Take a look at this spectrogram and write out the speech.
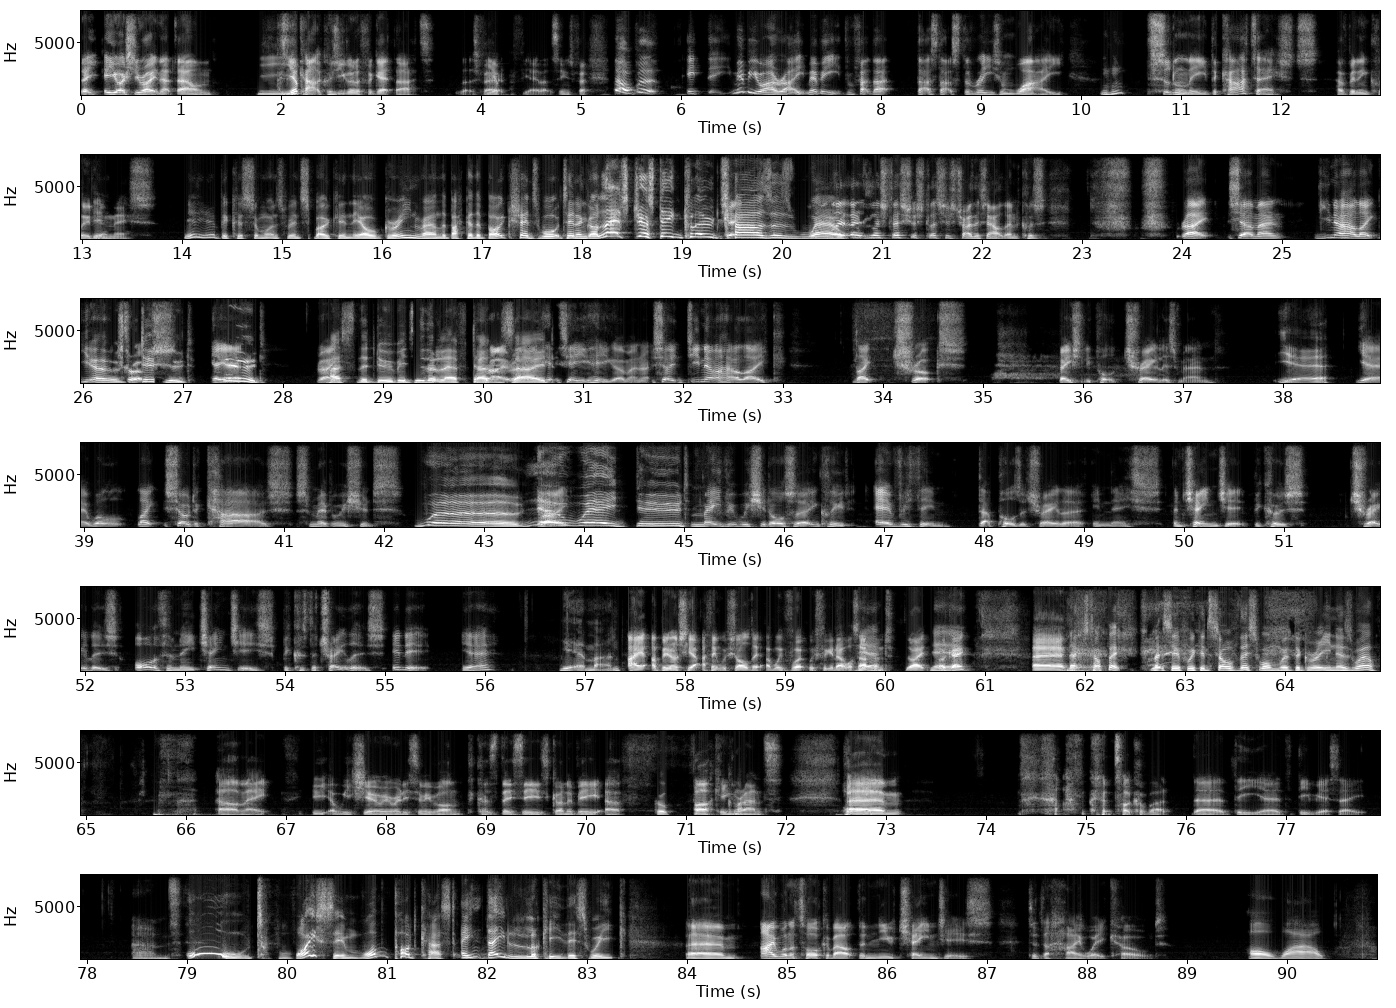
Are you actually writing that down? Yep. because you're going to forget that. That's fair. Yep. Yeah, that seems fair. No, but it, it- maybe you are right. Maybe the fact that that's that's the reason why Mhm. suddenly the car tests have been included Yeah. in this. Yeah, yeah, because someone's been smoking the old green round the back of the bike sheds, walked in and gone, let's just include cars as well. Let, us let's let's just let's just try this out then, because right, so man, you know how like Yo, trucks. dude, yeah, yeah, dude, right, that's the doobie to the left hand right, right. side. Here, here you- here you go, man. Right. So do you know how like like trucks basically pull trailers, man? Yeah. Yeah, well, like so do cars. So maybe we should Whoa, no Right. way, dude. maybe we should also include everything that pulls a trailer in this and change it because trailers, all of them need changes because the trailers, in it. Yeah. Yeah, man. I, I've been honest. Yeah, I think we've solved it. We've worked, we've figured out what's Yeah. happened. Right. Yeah, okay. Uh, Next topic. Let's see if we can solve this one with the green as well. Oh, mate. Are we sure we're ready to move on? Because this is going to be a Go. fucking rant. Um, I'm going to talk about uh, the uh, the DVSA and oh, twice in one podcast. Ain't they lucky this week? um, I want to talk about the new changes to the highway code. Oh, wow.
